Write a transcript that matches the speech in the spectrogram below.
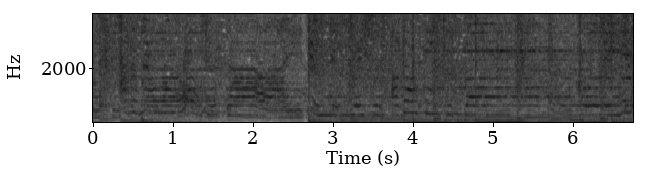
I gracious, I can't seem to stop calling it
